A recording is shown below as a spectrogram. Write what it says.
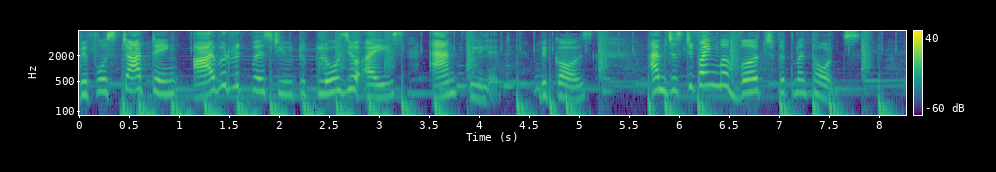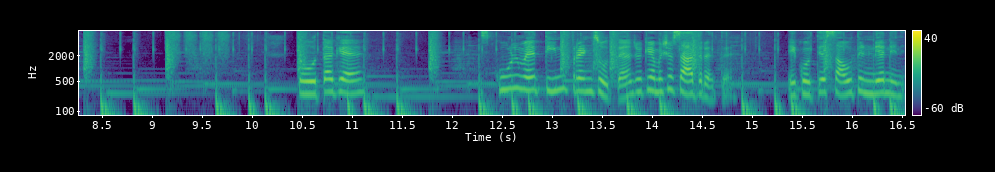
Before starting, I would request you to close your eyes and feel it because I'm justifying my words with my thoughts. तो होता क्या है स्कूल में तीन फ्रेंड्स होते हैं जो कि हमेशा साथ रहते हैं एक होती है साउथ इंडियन,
